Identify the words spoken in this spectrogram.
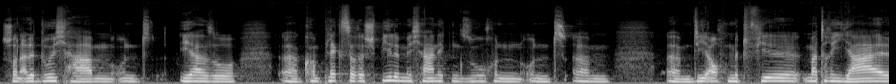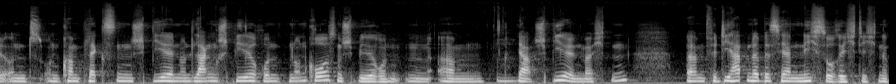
schon alle durchhaben und eher so äh, komplexere Spielemechaniken suchen und ähm, ähm, die auch mit viel Material und, und komplexen Spielen und langen Spielrunden und großen Spielrunden ähm, mhm. ja, spielen möchten ähm, für die hatten wir bisher nicht so richtig eine,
